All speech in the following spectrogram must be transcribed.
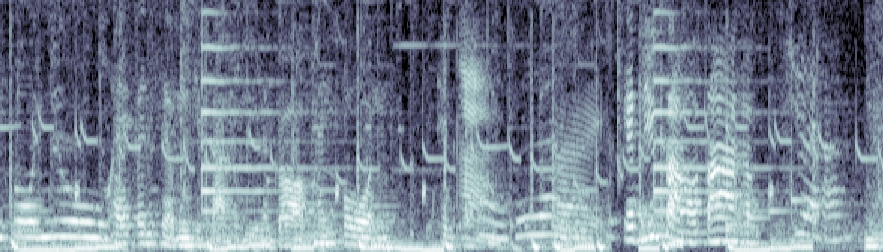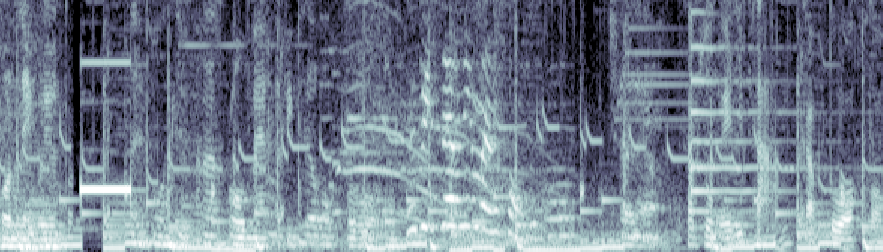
iPhone อยู่ใช้เป็น Xiaomi 13 T แล้วก็ iPhone 10R ใช่เอ็มยี่สามอัลต้าครับชื่ออะไรคะคนเลเวล iPhone 15 Pro Max Pixel 6 Pro เฮ้ยพิกเซลนี่มันของ Google ใช่แล้ว Samsung A23 กับตัวของ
